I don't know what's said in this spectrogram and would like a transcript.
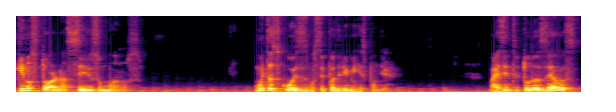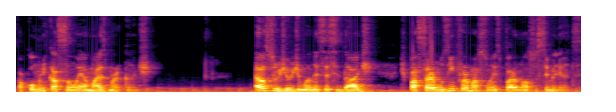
Que nos torna seres humanos? Muitas coisas você poderia me responder. Mas entre todas elas, a comunicação é a mais marcante. Ela surgiu de uma necessidade de passarmos informações para nossos semelhantes.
